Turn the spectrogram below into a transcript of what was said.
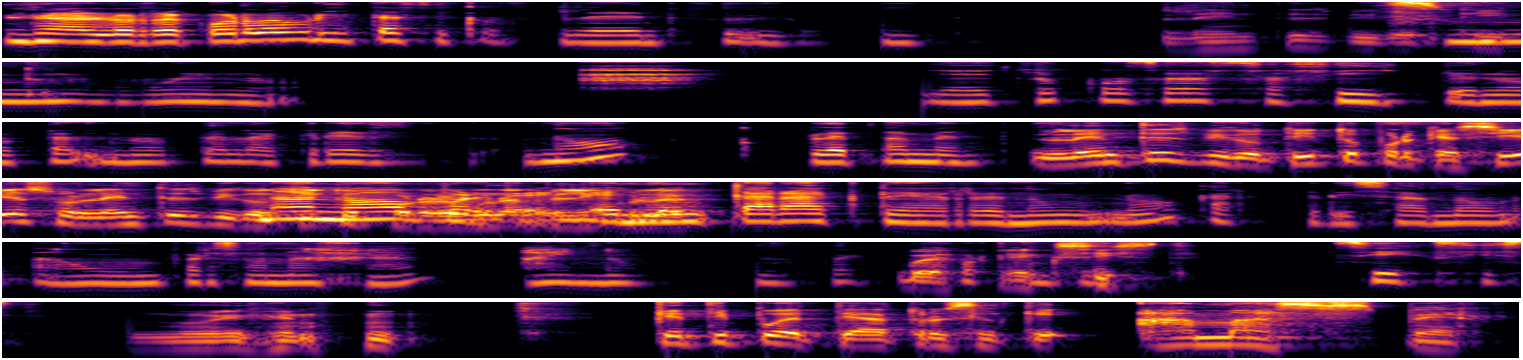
no, lo recuerdo ahorita así con sus lentes, su bigotito. Lentes, Es bigotito. muy bueno. Y ha hecho cosas así que no te, no te la crees, ¿no? Completamente. Lentes, bigotito, porque así es, o lentes, bigotito no, no, por alguna película. en un carácter, en un, ¿no? Caracterizando a un personaje. Ay, no. fue Bueno, existe. Sí, existe. Muy bien. ¿Qué tipo de teatro es el que amas ver?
